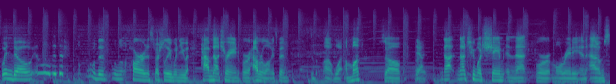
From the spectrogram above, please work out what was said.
window, a little bit different little bit a little hard, especially when you have not trained for however long. It's been uh, what a month So yeah, Right. not not too much shame in that for Mulraney and Adams.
